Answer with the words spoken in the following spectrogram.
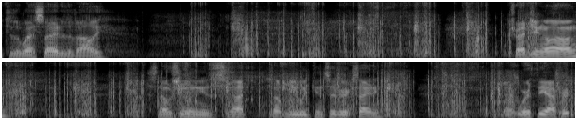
to the west side of the valley. Trudging along. Snowshoeing is not something you would consider exciting, but worth the effort.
